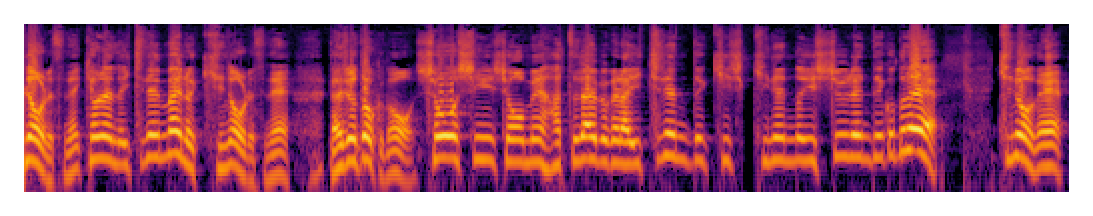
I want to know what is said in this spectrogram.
日ですね、去年の1年前の昨日ですね、ラジオトークの正真正銘初ライブから1年と記念の1周年ということで、昨日ね、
